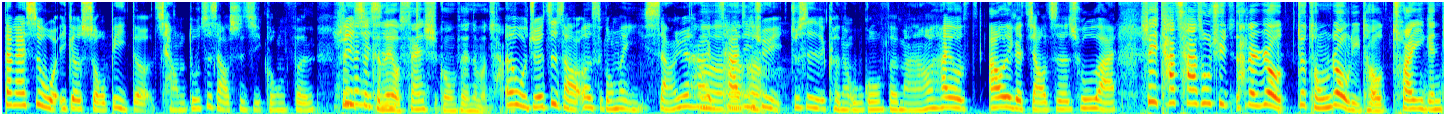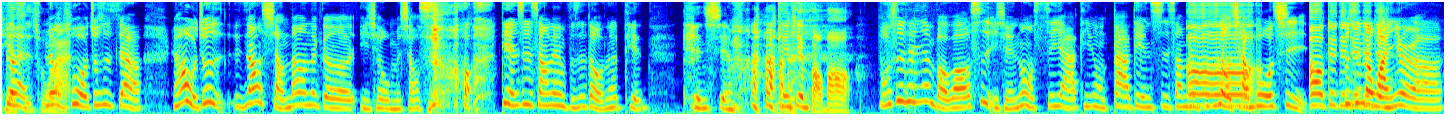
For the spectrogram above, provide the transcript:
大概是我一个手臂的长度，至少十几公分，所以那个可能有三十公分那么长。呃，我觉得至少二十公分以上，因为它插进去就是可能五公分嘛，然后它又凹了一个角折出来，所以它插出去，它的肉就从肉里头穿一根铁丝出来，没有错，就是这样。然后我就你知道想到那个以前我们小时候电视上面不是都有那天天线吗？天线宝宝不是天线宝宝，是以前那种 CRT 那种大电视上面不是有强迫器哦，对对，就是那玩意儿啊。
